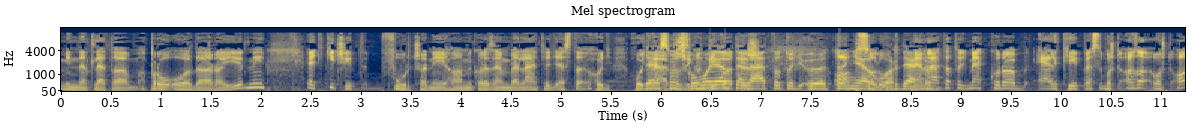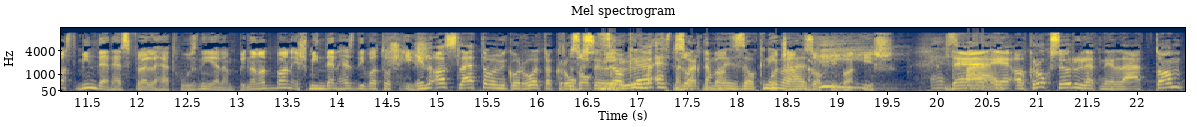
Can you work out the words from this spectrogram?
mindent lehet a, a pro oldalra írni. Egy kicsit furcsa néha, amikor az ember látja, hogy ezt a, hogy, hogy De változik ezt most komolyan a divat, te látod, hogy öltönnyel hordják? Nem látod, hogy mekkora elképesztő. Most, az a, most azt mindenhez fel lehet húzni jelen pillanatban, és mindenhez divatos is. Én azt láttam, amikor voltak Zokni, ezt akartam mondani, zoknival. Bocsánat, zokniban is. Ez De fáj. a Crocs őrületnél láttam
